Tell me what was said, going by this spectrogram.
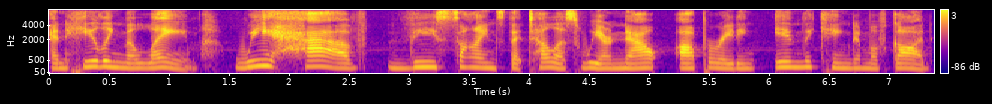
and healing the lame. We have these signs that tell us we are now operating in the kingdom of God.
